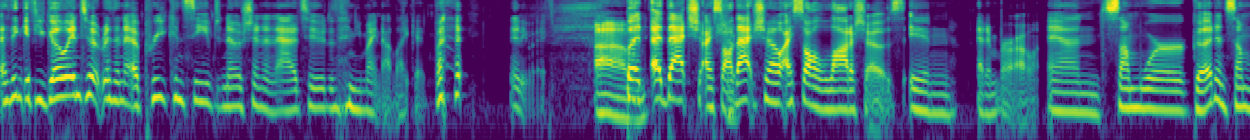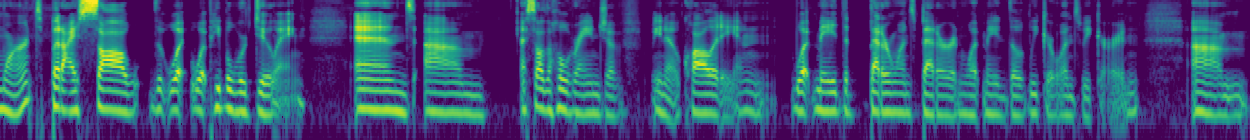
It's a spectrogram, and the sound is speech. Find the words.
I think if you go into it with an, a preconceived notion and attitude, then you might not like it. But anyway, Um, but at that sh- I saw that show. I saw a lot of shows in Edinburgh, and some were good and some weren't. But I saw the, what what people were doing, and um, I saw the whole range of you know quality and what made the better ones better and what made the weaker ones weaker. And um,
